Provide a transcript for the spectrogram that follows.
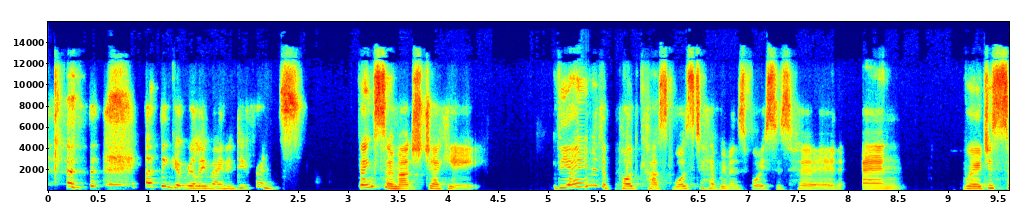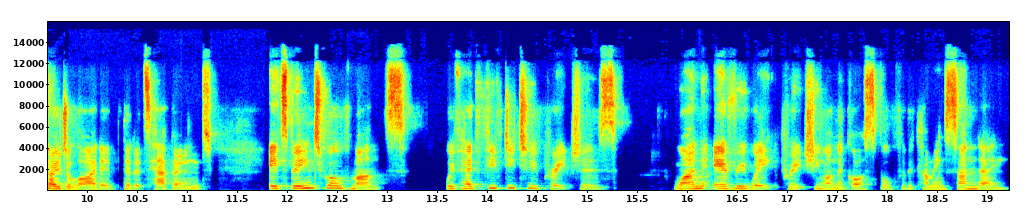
I think it really made a difference. Thanks so much, Jackie the aim of the podcast was to have women's voices heard, and we're just so delighted that it's happened. It's been 12 months. We've had 52 preachers, one every week preaching on the gospel for the coming Sunday.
